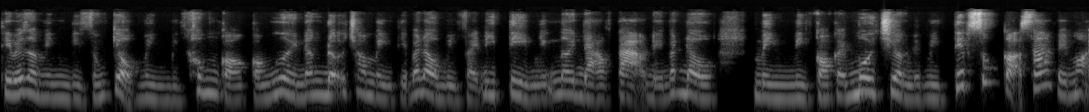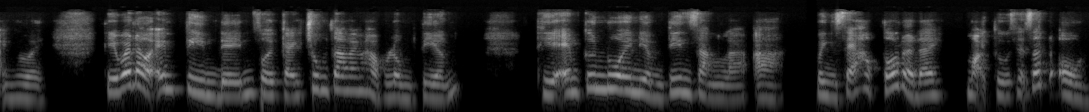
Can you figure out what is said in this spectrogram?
Thì bây giờ mình bị giống kiểu mình mình không có có người nâng đỡ cho mình thì bắt đầu mình phải đi tìm những nơi đào tạo để bắt đầu mình mình có cái môi trường để mình tiếp xúc cọ sát với mọi người. Thì bắt đầu em tìm đến với cái trung tâm em học lồng tiếng thì em cứ nuôi niềm tin rằng là à mình sẽ học tốt ở đây, mọi thứ sẽ rất ổn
